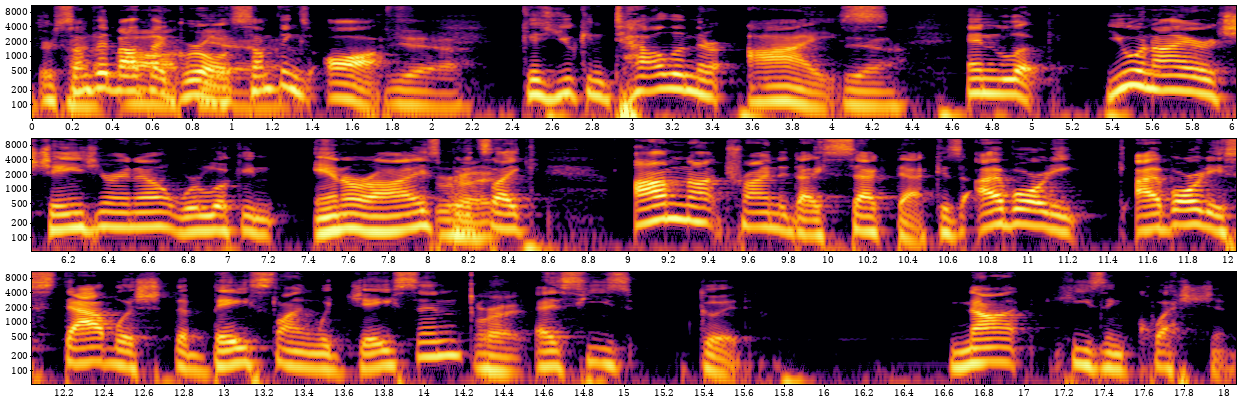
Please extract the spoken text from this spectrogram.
There's something about that girl. yeah. Something's off Yeah. Because you can tell in their eyes. Yeah. And look, you and I are exchanging right now. We're looking in our eyes, but it's like I'm not trying to dissect that because I've already I've already established the baseline with Jason Right. as he's good, not he's in question,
